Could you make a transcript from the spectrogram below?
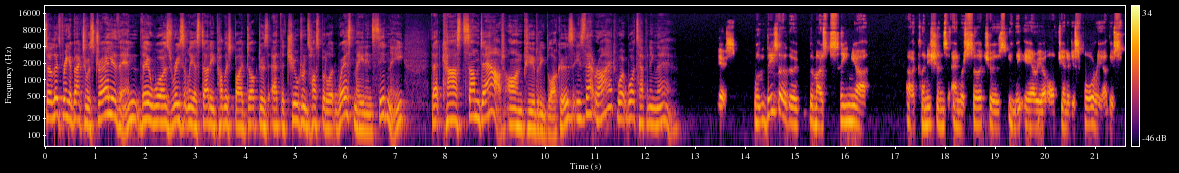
So let's bring it back to Australia then. There was recently a study published by doctors at the Children's Hospital at Westmead in Sydney that cast some doubt on puberty blockers. Is that right? What, what's happening there? Yes. Well, these are the, the most senior uh, clinicians and researchers in the area of gender dysphoria, this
